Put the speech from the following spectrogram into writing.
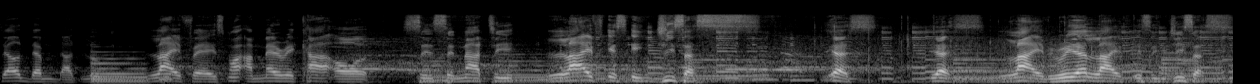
tell them that look, life eh, is not America or Cincinnati. Life is in Jesus. Yes, yes. Life, real life is in Jesus.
